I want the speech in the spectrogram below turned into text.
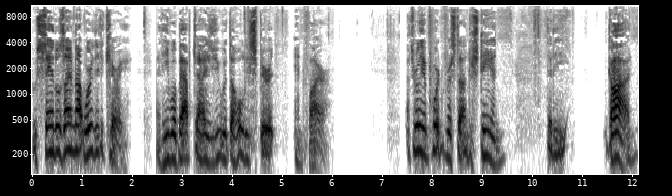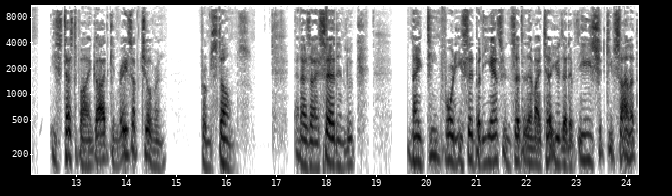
whose sandals I am not worthy to carry, and he will baptize you with the Holy Spirit and fire. That's really important for us to understand that he, God, he's testifying God can raise up children from stones. And as I said in Luke 1940, he said, But he answered and said to them, I tell you that if these should keep silent,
